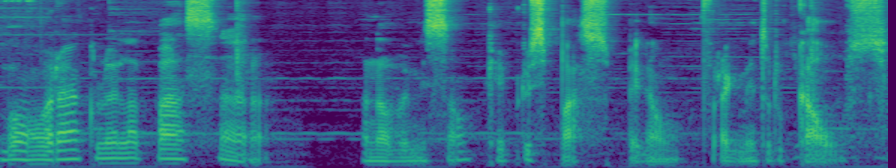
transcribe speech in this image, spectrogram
Bom, o oráculo ela passa a nova missão, que é para o espaço, pegar um fragmento do caos.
